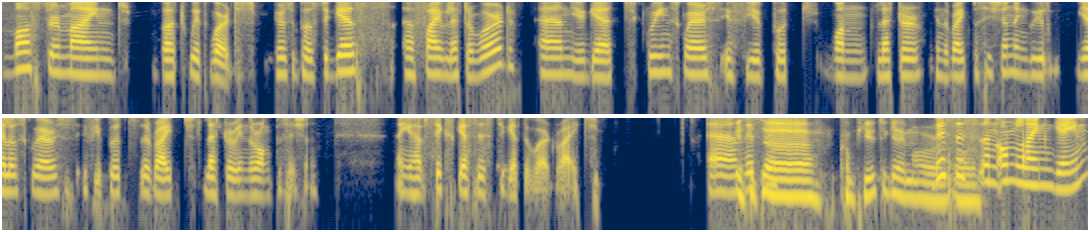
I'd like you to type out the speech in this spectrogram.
mastermind but with words. You're supposed to guess a five-letter word, and you get green squares if you put one letter in the right position, and yellow squares if you put the right letter in the wrong position. And you have six guesses to get the word right. And is this it a computer game or? this is an online game,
